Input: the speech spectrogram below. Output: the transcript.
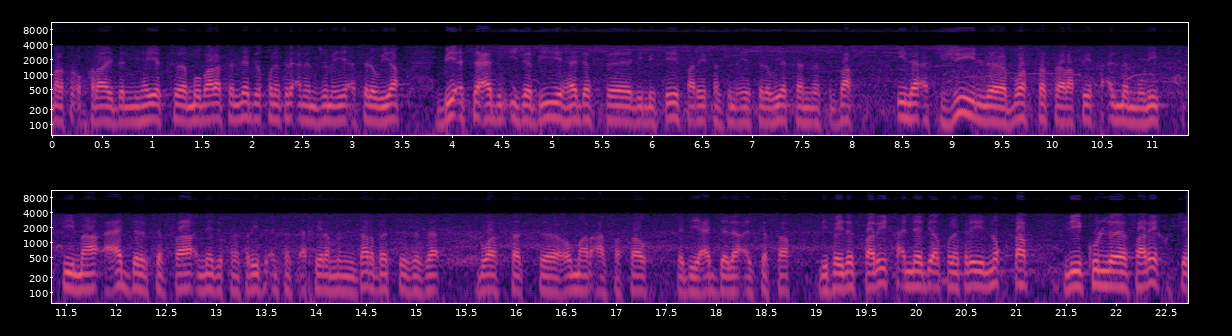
مرة أخرى. إذا نهاية مباراة النادي القنيطري أمام الجمعية السلوية بالتعادل الإيجابي. هدف لميسي فريق الجمعية السلوية كان صباح إلى التسجيل بواسطة رفيق المموني فيما عدل الكفة النادي القنيطري في الأنفاس الأخيرة من ضربة جزاء بواسطة عمر الفصاو الذي عدل الكفة لفائدة فريق النادي القنيطري نقطة لكل فريق.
